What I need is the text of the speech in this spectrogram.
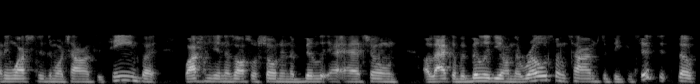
I think Washington's a more talented team, but Washington has also shown an ability has shown a lack of ability on the road sometimes to be consistent. So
